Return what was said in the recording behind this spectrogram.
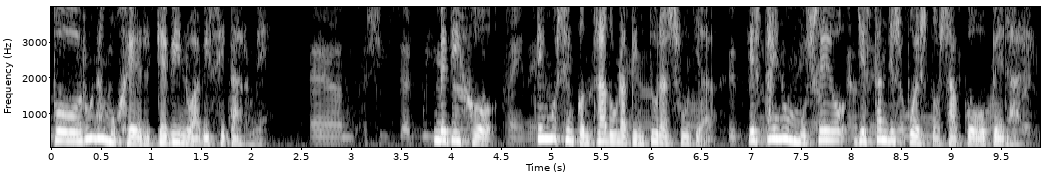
por una mujer que vino a visitarme. Me dijo, hemos encontrado una pintura suya, está en un museo y están dispuestos a cooperar.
